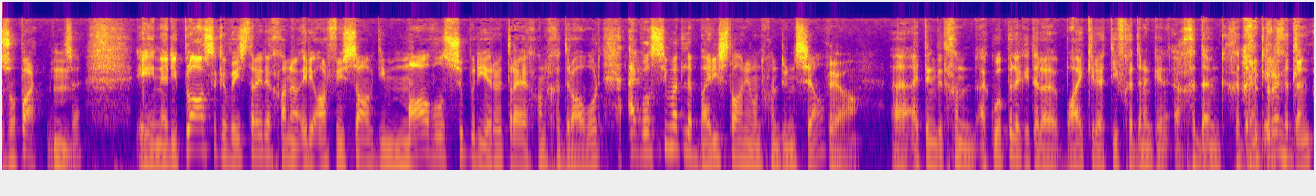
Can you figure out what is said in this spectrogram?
is op pad, mense. Mm. En uh, die plaaslike wedstryde gaan nou uit die aard van die saak die Marvel superhero treë gaan gedra word. Ek wil sien wat hulle by die stadion gaan doen self. Ja. Uh, ek dink dit gaan ek hoop hulle het hulle baie kreatief gedrink en uh, gedink gedrink en gedink.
